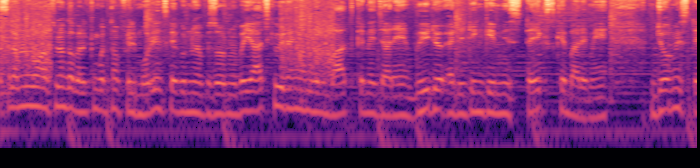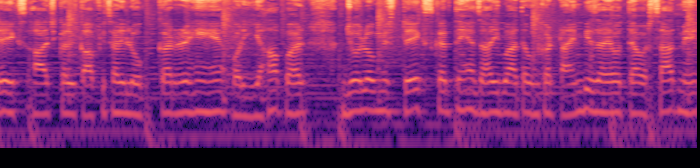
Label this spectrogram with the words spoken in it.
असलम का वेलकम करता हूँ फिल्मोरियंस के गुड एपिसोड में। भाई, आज की वीडियो में हम लोग बात करने जा रहे हैं वीडियो एडिटिंग की मिस्टेक्स के बारे में। जो मिस्टेक्स आजकल काफ़ी सारे लोग कर रहे हैं और यहाँ पर जो लोग मिस्टेक्स करते हैं जारी बात है, उनका टाइम भी ज़ाया होता है और साथ में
